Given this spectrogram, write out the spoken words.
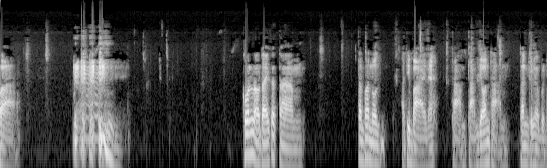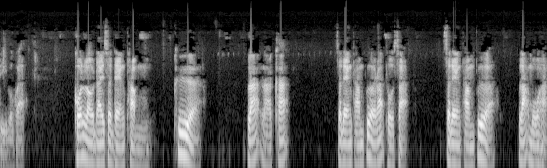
ว่า คนเหล่าใดก็ตาม ท่านพระนนท์อธิบายนะ ถามถามย้อนถาม ท่านก็เลยบดีบอกว่า คนเหล่าใดแสดงธรรมเพื่อ ละราคะ แสดงธรรมเพื่อละโทสะ แสดงธรรมเพื่อละโมหะ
